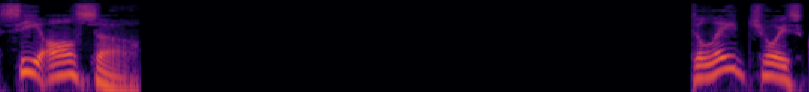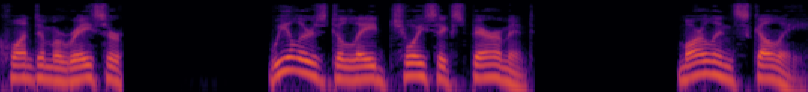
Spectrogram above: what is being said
See also Delayed choice quantum eraser Wheeler's delayed choice experiment Marlan Scully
